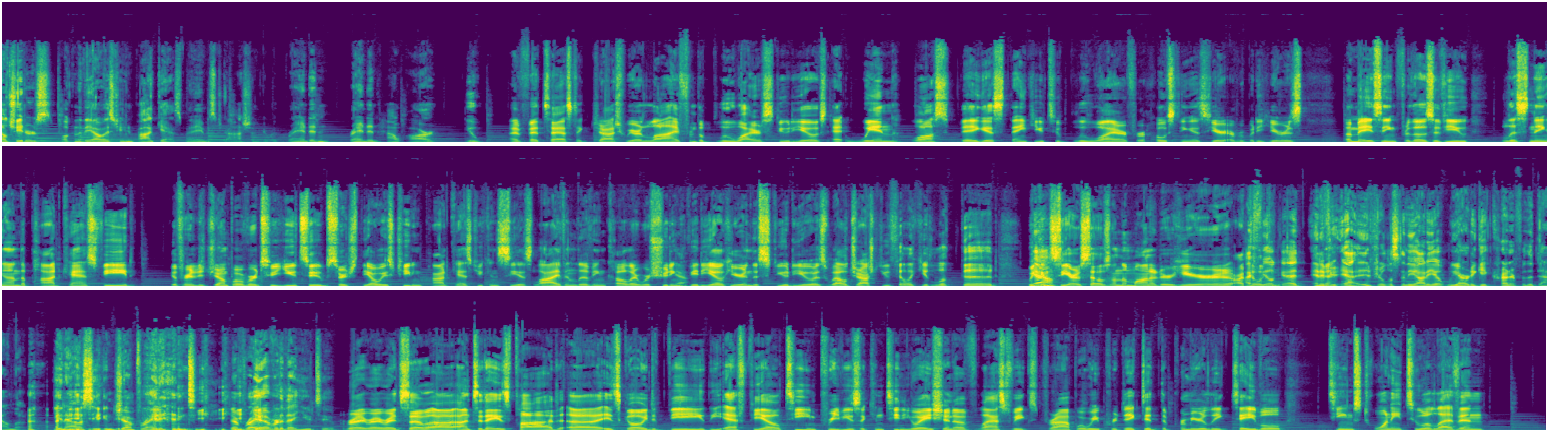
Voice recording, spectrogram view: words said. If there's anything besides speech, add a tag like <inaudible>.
Hail cheaters. Welcome to the Always Cheating Podcast. My name is Josh. I'm here with Brandon. Brandon, how are you? I'm fantastic. Josh, we are live from the Blue Wire studios at Wynn Las Vegas. Thank you to Blue Wire for hosting us here. Everybody here is amazing. For those of you listening on the podcast feed, feel free to jump over to YouTube, search the Always Cheating podcast. You can see us live in living color. We're shooting Yeah. video here in the studio as well. Josh, do you feel like you look good? We Yeah. can see ourselves on the monitor here. I feel, like- good. And if you're yeah, if you're listening to the audio, we already get credit for the download. <laughs> You know, so you can jump right in, <laughs> jump right Yeah. over to that YouTube. Right, right, right. So uh, on today's pod, uh, it's going to be the FPL team previews, a continuation of last week's drop where we predicted the Premier League table teams 20 to 11.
